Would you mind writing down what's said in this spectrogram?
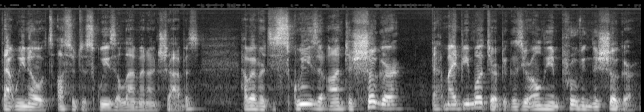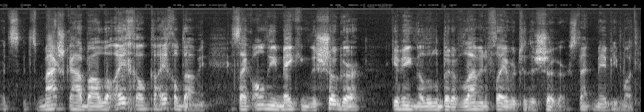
That we know it's also to squeeze a lemon on Shabbos. However, to squeeze it onto sugar, that might be mutter because you're only improving the sugar. It's it's mashka eichel dami. It's like only making the sugar, giving a little bit of lemon flavor to the sugar. So that may be mutter.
